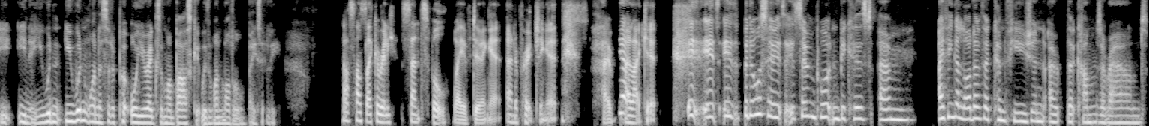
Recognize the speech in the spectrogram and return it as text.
you, you know you wouldn't you wouldn't want to sort of put all your eggs in one basket with one model, basically. That sounds like a really sensible way of doing it and approaching it. I, yeah. I like it. it. It's it, but also it's it's so important because um, I think a lot of the confusion uh, that comes around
